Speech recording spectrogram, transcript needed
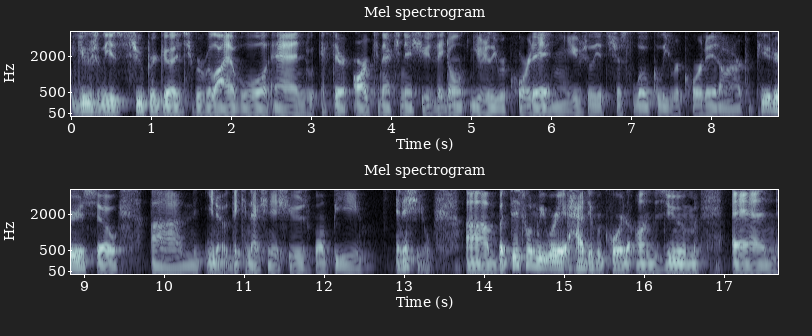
usually is super good, super reliable. And if there are connection issues, they don't usually record it, and usually it's just locally recorded on our computers. So, um, you know, the connection issues won't be an issue. Um, but this one we were had to record on Zoom, and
